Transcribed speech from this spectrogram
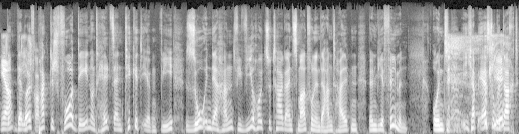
Ja. Der, der läuft praktisch vor denen und hält sein Ticket irgendwie so in der Hand, wie wir heutzutage ein Smartphone in der Hand halten, wenn wir filmen. Und ich habe erst okay. so gedacht,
